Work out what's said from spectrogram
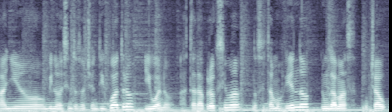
año 1984. Y bueno, hasta la próxima, nos estamos viendo, nunca más. Chau.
